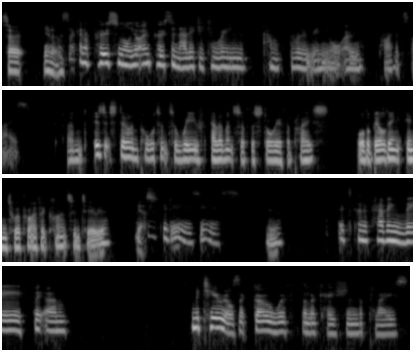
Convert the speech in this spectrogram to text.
So, you know, It's that kind of personal, your own personality can really come through in your own private space. And is it still important to weave elements of the story of the place or the building into a private client's interior? yes. I think it is, yes. Yeah. It's kind of having the, the um, materials that go with the location, the place.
